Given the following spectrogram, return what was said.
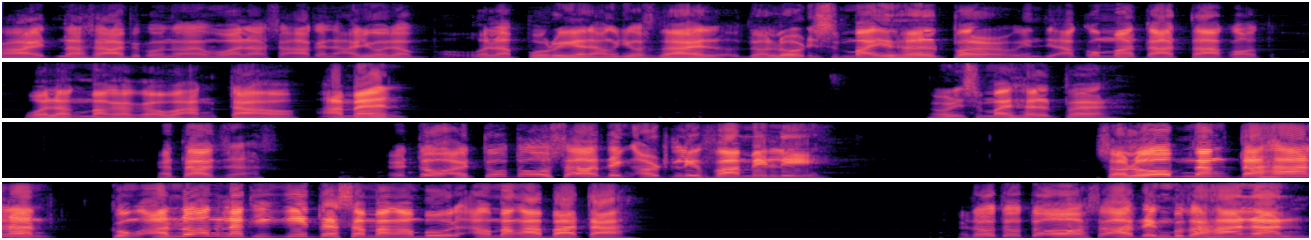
Kahit na sabi ko na wala sa akin ayuda, wala purihan ang Diyos dahil the Lord is my helper. Hindi ako matatakot. Walang magagawa ang tao. Amen? Lord is my helper. Ito, ito ay totoo sa ating earthly family. Sa loob ng tahanan, kung ano ang nakikita sa mga ang mga bata. Ito totoo sa ating tahanan.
